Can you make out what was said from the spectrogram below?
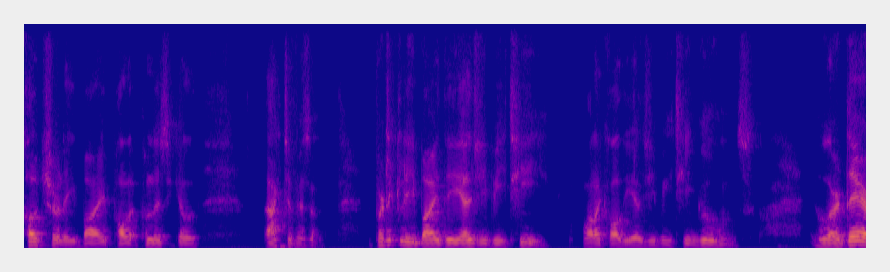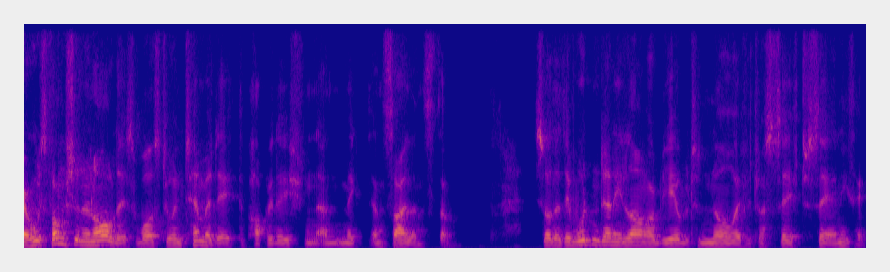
culturally by pol- political activism, particularly by the LGBT, what I call the LGBT goons, who are there, whose function in all this was to intimidate the population and make and silence them, so that they wouldn't any longer be able to know if it was safe to say anything.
